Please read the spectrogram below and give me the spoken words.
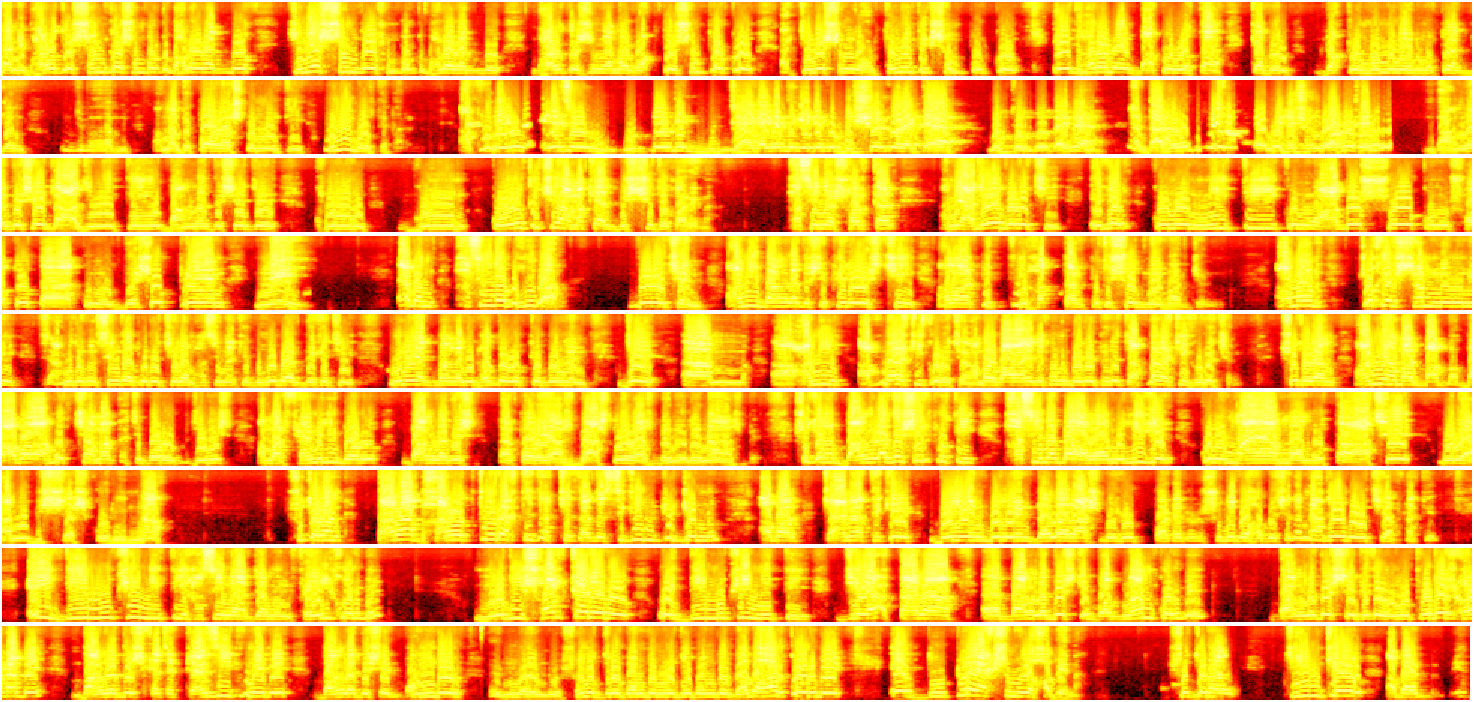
আমি ভারতের সঙ্গে সম্পর্ক ভালো রাখব চীনের সঙ্গে সম্পর্ক ভালো রাখব ভারতের সঙ্গে আমার রক্তের সম্পর্ক আর চীনের সঙ্গে অর্থনৈতিক সম্পর্ক এই ধরনের বাতুলতা কেবল ডক্টর মমিনের মতো একজন আমাদের পররাষ্ট্রমন্ত্রী উনি বলতে পারেন। আপনি এটা- তো কূটনৈতিক জায়গা থেকে এটা খুব বিস্ময়কর একটা বক্তব্য তাই না? তাদের এটার সঙ্গে বাংলাদেশের রাজনীতি বাংলাদেশে যে খুন গুম কোনো কিছু আমাকে আর বিস্মিত করে না। হাসিনা সরকার, আমি আগেও বলেছি, এদের কোনো নীতি, কোনো আদর্শ, কোনো সততা, কোনো দেশপ্রেম নেই। এবং হাসিনা বহুবার বলেছেন, আমি বাংলাদেশে ফিরে এসেছি, আমার পিতৃ হত্যার প্রতিশোধ নেবার জন্য। আমার চোখের সামনে উনি আমি যখন সিঙ্গাপুরে ছিলাম হাসিনাকে বহুবার দেখেছি উনি এক বাঙালি ভদ্রলোককে বললেন যে আম, আপনারা কি করেছেন? আমার বাবাকে যখন বেড়ে ফেলেছে আপনারা কি করেছেন? সুতরাং আমি আমার বাবা হচ্ছে আমার কাছে বড় জিনিস আমার ফ্যামিলি বড় বাংলাদেশ তারপরে আসবে আসলেও আসবে নইলে না আসবে। সুতরাং বাংলাদেশের প্রতি হাসিনা বা আওয়ামী লীগের কোনো মায়া মমতা আছে বলে আমি বিশ্বাস করি না। সুতরাং তারা ভারতকেও রাখতে যাচ্ছে তাদের সিকিউরিটির জন্য। আবার চায়না থেকে বিলিয়ন বিলিয়ন ডলার আসবে লুটপাটের সুবিধা হবে, সেটা আমি আগেও বলেছি আপনাকে। এই দ্বিমুখী নীতি হাসিনা যেমন ফেল করবে, মোদী সরকারেরও ওই দ্বিমুখী নীতি যে তারা বাংলাদেশকে বদনাম করবে বাংলাদেশের ভিতরে অনুপ্রবেশ ঘটাবে, বাংলাদেশের কাছে ট্রানজিট নেবে, বাংলাদেশের বন্দর সমুদ্র বন্দর, নদী বন্দর ব্যবহার করবে। এ দুটো একসঙ্গে হবে না। সুতরাং চীনকেও আবার,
